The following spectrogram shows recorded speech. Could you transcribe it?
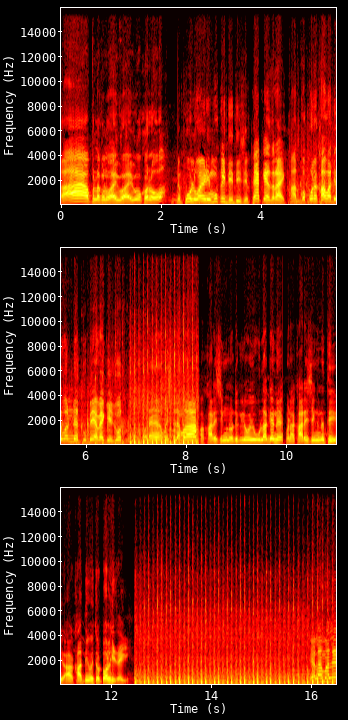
આ અપલખણો આવ્યો આવ્યો ખરો. ને ફૂલ વાયણી મૂકી દીધી છે ફેંકે જ રાખ. આજ બપોરે ખાવા દેવાનું ને તું બે વાગે જોત. પણ વૈસલામાં આ ખારી સિંગ નો ઢગલો હોય એવું લાગે ને પણ આ ખારી સિંગ નથી. આ ખાધી હોય તો ટોલી જાય. પેલામાં લે.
